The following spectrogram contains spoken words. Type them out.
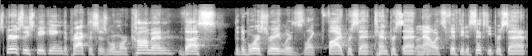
Spiritually speaking, the practices were more common. Thus, the divorce rate was like 5%, 10%. Right. Now it's 50 to 60%.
